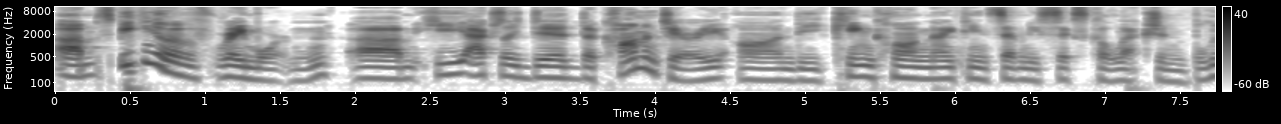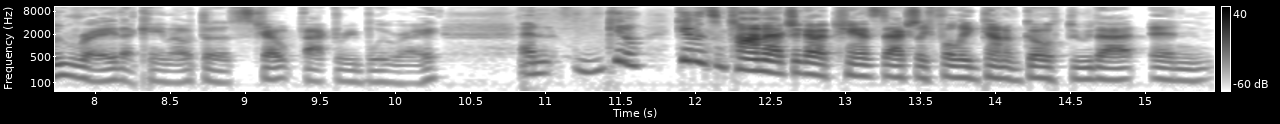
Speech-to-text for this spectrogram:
Um, speaking of Ray Morton, um, he actually did the commentary on the King Kong 1976 collection Blu-ray that came out, the Shout Factory Blu-ray. And you know, given some time, I actually got a chance to actually fully kind of go through that and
